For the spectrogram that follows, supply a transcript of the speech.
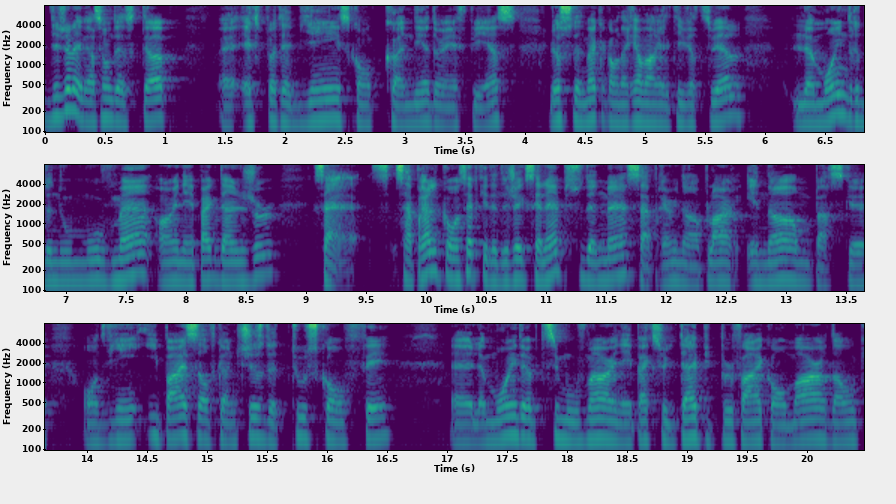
déjà la version desktop euh, exploitait bien ce qu'on connaît d'un FPS. Là, soudainement, quand on arrive en réalité virtuelle, le moindre de nos mouvements a un impact dans le jeu. Ça, ça prend le concept qui était déjà excellent, puis soudainement, ça prend une ampleur énorme parce que on devient hyper self-conscious de tout ce qu'on fait. Euh, le moindre petit mouvement a un impact sur le temps, puis peut faire qu'on meurt. Donc,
